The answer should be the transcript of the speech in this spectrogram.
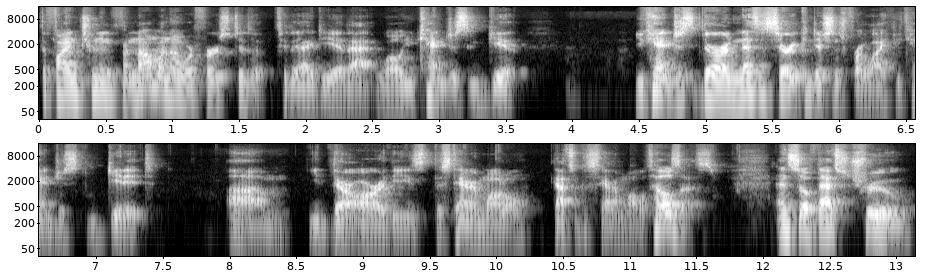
the fine tuning phenomena refers to the, to the idea that, well, you can't just get, you can't just, there are necessary conditions for life. You can't just get it. Um, there are these, the standard model, that's what the standard model tells us. And so if that's true,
